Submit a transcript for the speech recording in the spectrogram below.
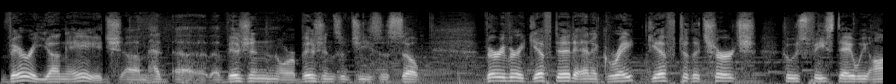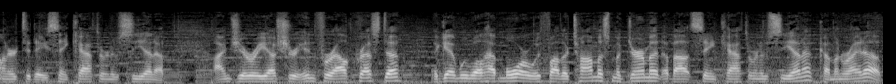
very young age, um, had uh, a vision or or visions of Jesus. So, very, very gifted and a great gift to the church whose feast day we honor today, St. Catherine of Siena. I'm Jerry Usher in for Al Kresta. Again, we will have more with Father Thomas McDermott about St. Catherine of Siena coming right up.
